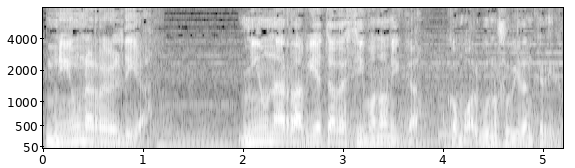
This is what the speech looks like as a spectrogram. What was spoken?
ni una rebeldía, ni una rabieta decimonónica, como algunos hubieran querido.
